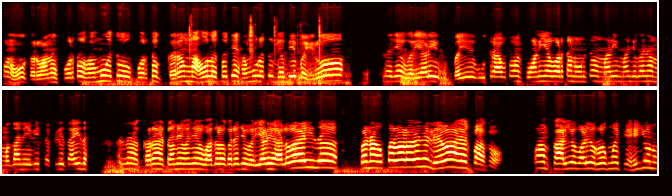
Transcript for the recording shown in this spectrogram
પણ હું કરવાનો ઉપર તો હમું હતું, ઉપર તો ગરમ માહોલ હતો તે હમુર હતું બે બે બહેરો. અને જે વરિયાળી ભાઈ ઉતરાવતો ને પોણીયા વળતો ને મારી મન મગાને એવી તકલીફ આવી છે. અને ખરા, તમે મને વાદળો કરે છે, વરિયાળી હાલવા આવી છે. પણ આ ઉપરવાળો છે ને લેવા આવ્યો જ પાછો. આમ કાળિયો વાળિયો રોગમાં પહેરી ગયો ને,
